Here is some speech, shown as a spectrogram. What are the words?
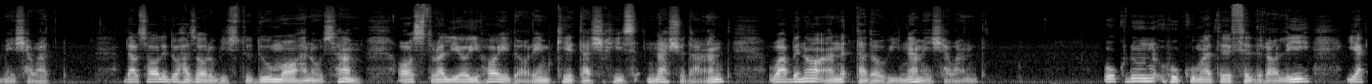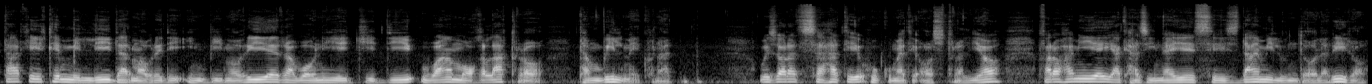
می شود. در سال 2022 ما هنوز هم استرالیایی هایی داریم که تشخیص نشده اند و بناهن تداوی نمی شوند. اکنون حکومت فدرالی یک تحقیق ملی در مورد این بیماری روانی جدی و مغلق را تمویل می کند. وزارت صحت حکومت استرالیا فراهمی یک هزینه 13 میلیون دلاری را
